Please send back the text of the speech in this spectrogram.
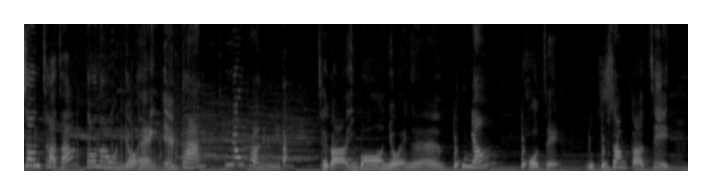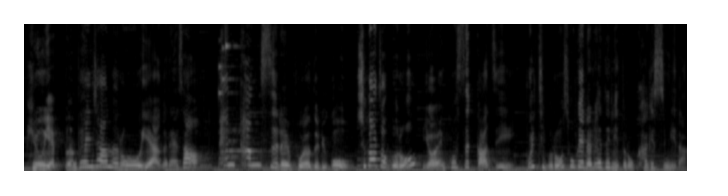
펜션 찾아 떠나온 여행 1탄 통영편입니다. 제가 이번 여행은 통영, 거제, 그리고 부산까지 view 예쁜 펜션으로 예약을 해서 펜캉스를 보여드리고 추가적으로 여행 코스까지 꿀팁으로 소개를 해드리도록 하겠습니다.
